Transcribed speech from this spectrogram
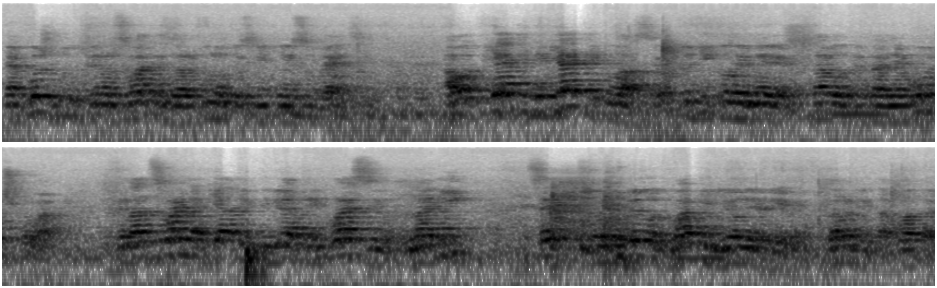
також будуть фінансувати за рахунок освітньої субвенції. А от 5 і 9 класи, от тоді, коли ми ставили питання Вовчкова, фінансування 5-9 класів на рік це становило 2 мільйони гривень. Заробітна плата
